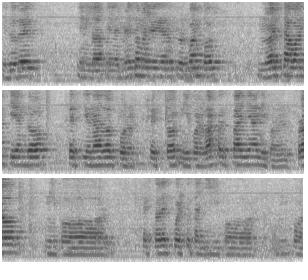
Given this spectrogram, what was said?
Entonces, en la, en la inmensa mayoría de nuestros bancos no estaban siendo gestionados por gestor, ni por el Banco de España, ni por el FROB, ni por gestores puestos allí por, por,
